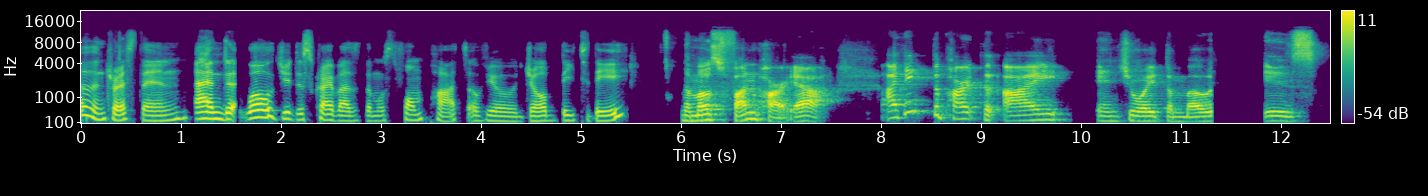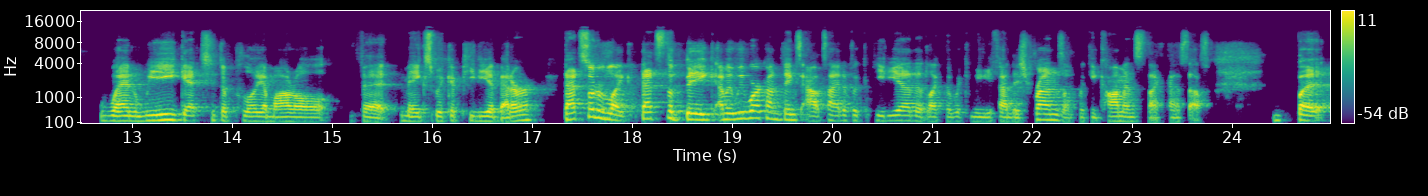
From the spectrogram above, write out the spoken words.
That's interesting. And what would you describe as the most fun part of your job day to day? The most fun part, yeah. I think the part that I enjoyed the most is when we get to deploy a model that makes Wikipedia better. That's sort of like that's the big. I mean, we work on things outside of Wikipedia that like the Wikimedia Foundation runs, like Wiki Commons, that kind of stuff. But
